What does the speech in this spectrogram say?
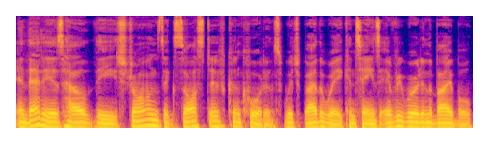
And that is how the Strong's Exhaustive Concordance, which, by the way, contains every word in the Bible,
